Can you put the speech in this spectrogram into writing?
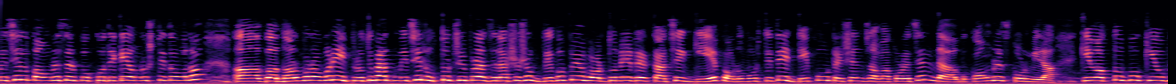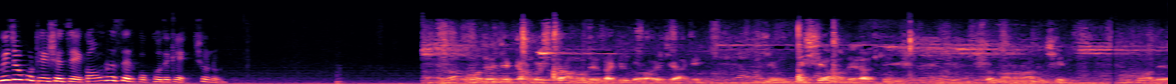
মিছিল কংগ্রেসের পক্ষ থেকে অনুষ্ঠিত হলো। ধর্মনগরে এই প্রতিবাদ মিছিল উত্তর ত্রিপুরা জেলা শাসক দেবপ্রিয় বর্ধনের কাছে গিয়ে পরবর্তীতে ডেপুটেশন জমা করেছেন কংগ্রেস কর্মীরা। কি বক্তব্য, কি অভিযোগ উঠে এসেছে কংগ্রেসের পক্ষ থেকে? শুনুন। আমাদের যে কাগজটা আমাদের দাখিল করা হয়েছে আগে, যে উদ্দেশ্যে আমাদের আজকে সম্মাননা মিছিল আমাদের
